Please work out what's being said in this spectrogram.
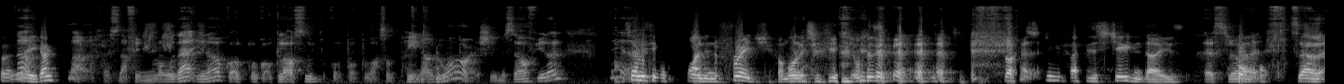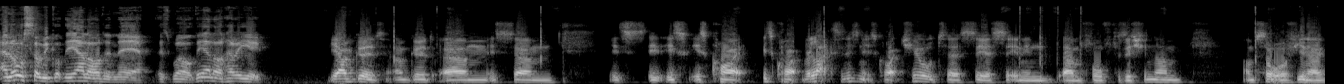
but no, there you go. No, there's nothing wrong with that. You know, I've got I've got a glass of I've got a glass of Pinot Noir actually myself. You know, yeah. It's the only thing I can find in the fridge, if I'm honest with you. It was like back in the student days. That's right. so, and also we've got the Allard in there as well. The Allard, how are you? Yeah, I'm good. I'm good. Um, it's um, it's it's it's quite it's quite relaxing, isn't it? It's quite chilled to see us sitting in um, fourth position. Um, I'm sort of, you know,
